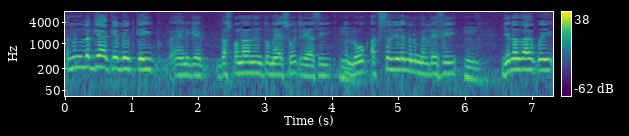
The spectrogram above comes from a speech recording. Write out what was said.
ਤਾਂ ਮੈਨੂੰ ਲੱਗਿਆ ਕਿ ਵੀ ਕਈ ਯਾਨੀ ਕਿ 10-15 ਦਿਨ ਤੋਂ ਮੈਂ ਸੋਚ ਰਿਹਾ ਸੀ ਕਿ ਲੋਕ ਅਕਸਰ ਜਿਹੜੇ ਮੈਨੂੰ ਮਿਲਦੇ ਸੀ ਜਿਨ੍ਹਾਂ ਦਾ ਕੋਈ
